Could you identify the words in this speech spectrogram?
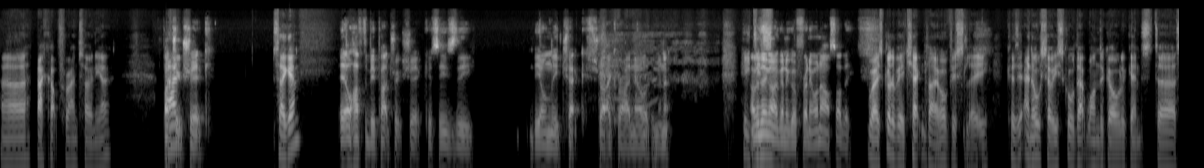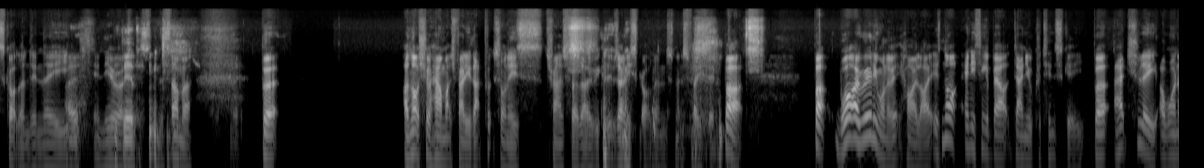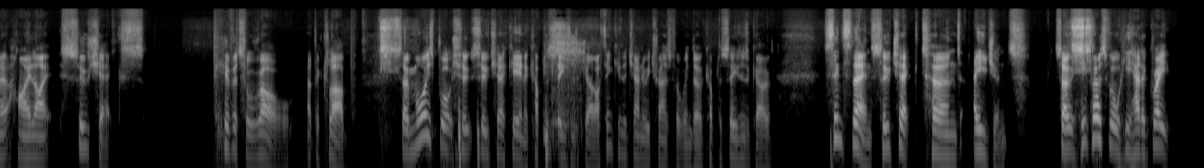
uh, back up for Antonio. Patrick And- Schick. Say again. It'll have to be Patrick Schick because he's the the only Czech striker I know at the minute. He I mean, they're did, not going to go for anyone else, are they? well, it's got to be a Czech player, obviously, because and also he scored that wonder goal against uh, Scotland in the I- in the Euros in the summer. But I'm not sure how much value that puts on his transfer though, because it was only Scotland. Let's face it. But but what I really want to highlight is not anything about Daniel Kretinsky, but actually I want to highlight Soucek's pivotal role at the club. So Moyes brought Su- Soucek in a couple of seasons ago. I think in the January transfer window a couple of seasons ago. Since then, Soucek turned agent. So he first of all he had a great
